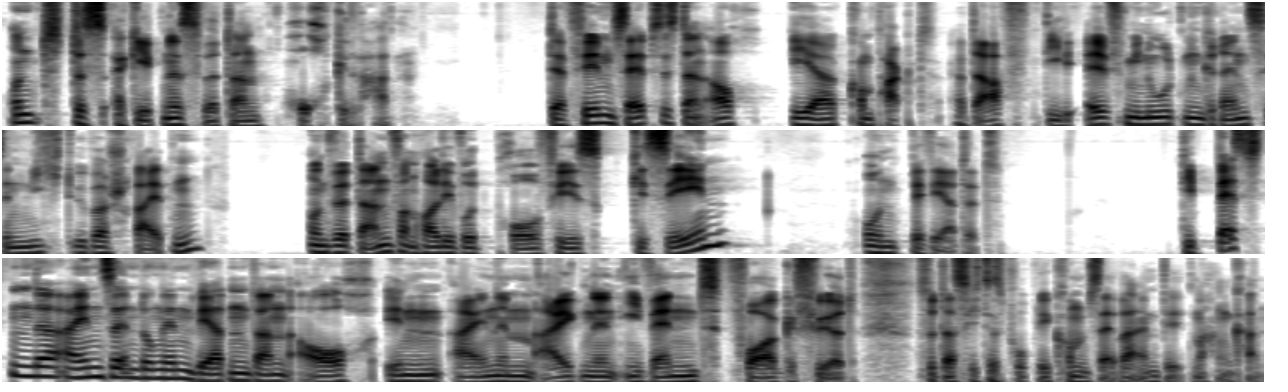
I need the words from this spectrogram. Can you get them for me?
Und das Ergebnis wird dann hochgeladen. Der Film selbst ist dann auch eher kompakt. Er darf die elf Minuten Grenze nicht überschreiten und wird dann von Hollywood-Profis gesehen und bewertet. Die besten der Einsendungen werden dann auch in einem eigenen Event vorgeführt, sodass sich das Publikum selber ein Bild machen kann.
